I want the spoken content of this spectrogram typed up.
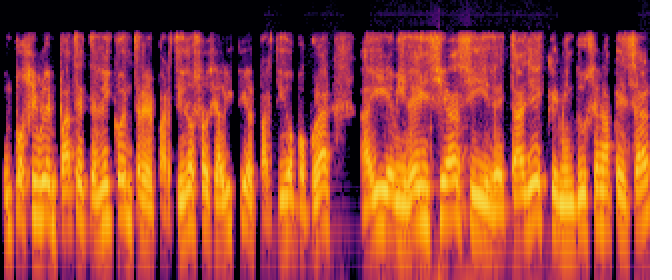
un posible empate técnico entre el Partido Socialista y el Partido Popular. Hay evidencias y detalles que me inducen a pensar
